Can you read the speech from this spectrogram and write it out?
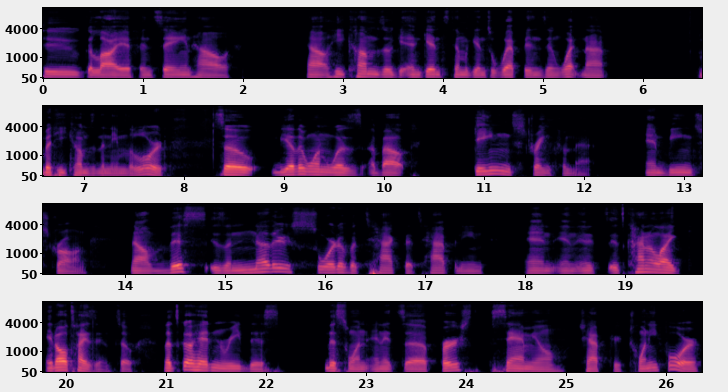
to Goliath and saying how how he comes against him against weapons and whatnot, but he comes in the name of the Lord. So the other one was about gaining strength from that and being strong. Now this is another sort of attack that's happening, and and it's it's kind of like it all ties in. So let's go ahead and read this this one, and it's uh First Samuel chapter twenty four,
